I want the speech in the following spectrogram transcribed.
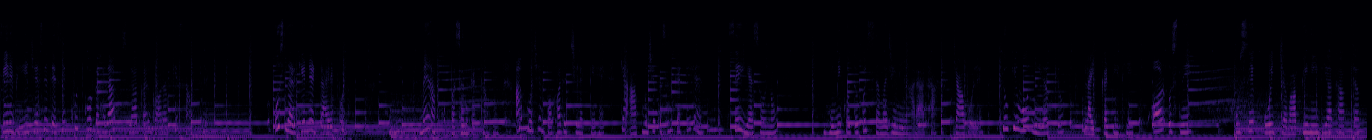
फिर भी जैसे तैसे खुद को बहला फुसला कर गौरव के सामने गई। उस लड़के ने डायरेक्ट बोला, भूमि, मैं आपको पसंद करता हूँ। आप मुझे बहुत अच्छी लगती हैं। क्या आप मुझे पसंद करती हैं? यस और नो भूमि को तो कुछ समझ ही नहीं आ रहा था। क्या बोले? क्योंकि वो नीरव को लाइक करती थी और उसने उसे कोई जवाब भी नहीं दिया था अब तक।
